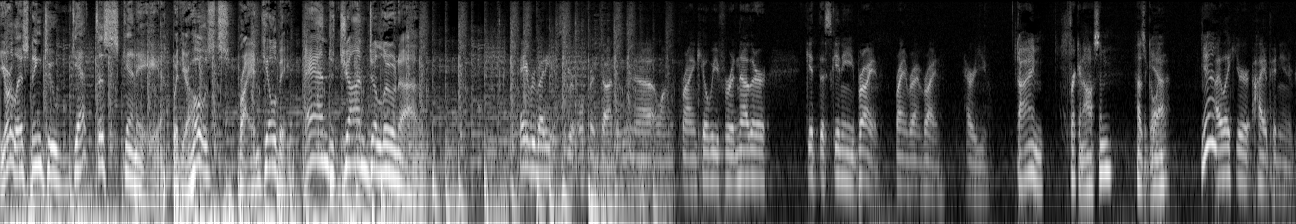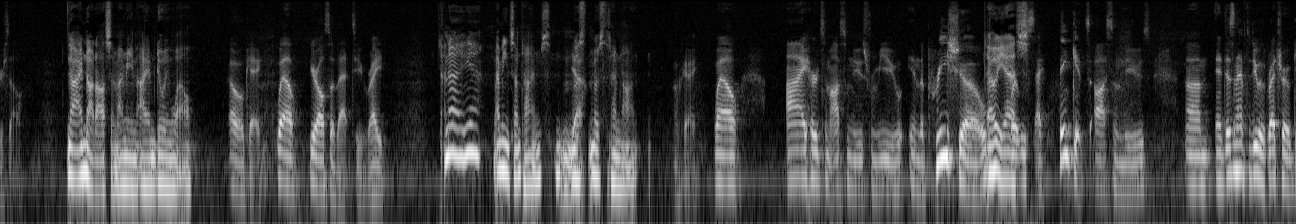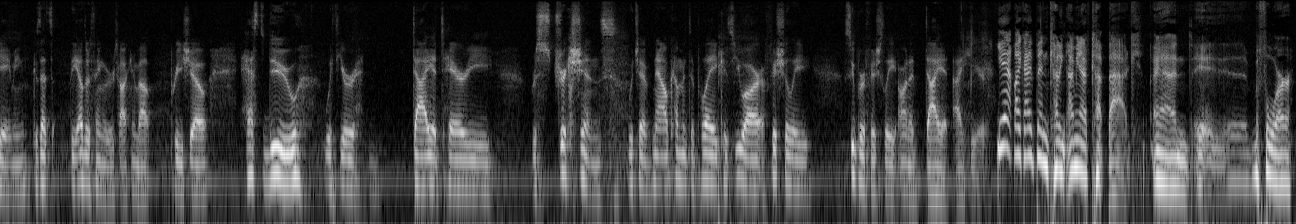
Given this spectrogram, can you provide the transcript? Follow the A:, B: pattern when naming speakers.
A: You're listening to Get the Skinny with your hosts, Brian Kilby and John DeLuna.
B: Hey, everybody, it's your old friend John DeLuna along with Brian Kilby for another Get the Skinny. Brian, Brian, Brian, Brian, how are you?
C: I'm freaking awesome. How's it going?
B: Yeah?
C: Yeah.
B: I like your high opinion of yourself.
C: no, I'm not awesome. I mean, I am doing well.
B: Oh, okay. Well, you're also that too, right?
C: No, yeah. I mean, sometimes.
B: Yeah.
C: Most, most of the time, not.
B: Okay. Well, I heard some awesome news from you in the pre-show.
C: Oh, yes.
B: Or at least I think it's awesome news. Um, and it doesn't have to do with retro gaming because that's the other thing we were talking about pre-show. It has to do with your dietary restrictions, which have now come into play because you are officially, superficially on a diet. I hear.
C: Yeah, like I've been cutting. I mean, I've cut back and uh, before,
